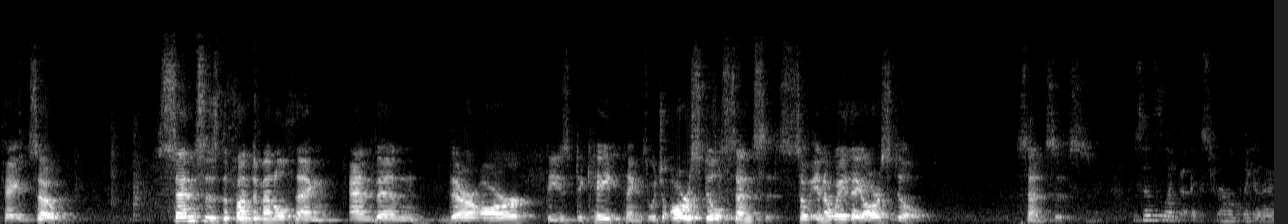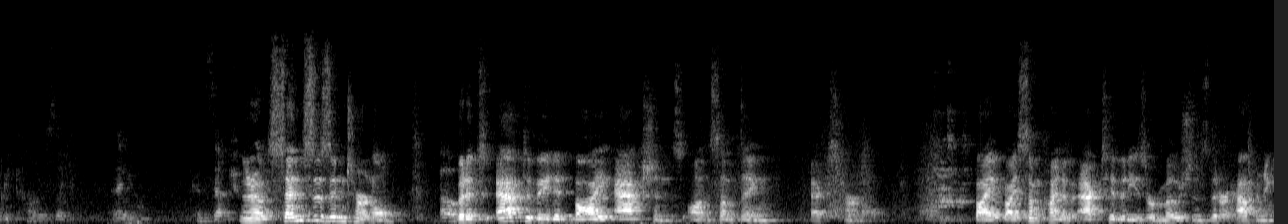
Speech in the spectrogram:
Okay, so sense is the fundamental thing, and then there are these decayed things, which are still senses. So in a way, they are still senses. Sense is like the external thing and then it becomes like, and then you conceptualize. No, no, sense is internal, Oh, but it's activated by actions on something external. By, by some kind of activities or motions that are happening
